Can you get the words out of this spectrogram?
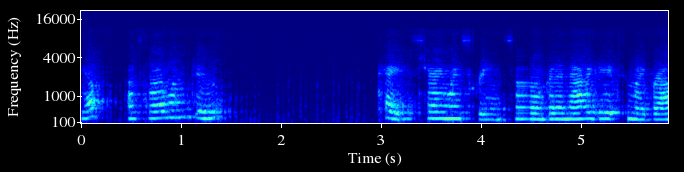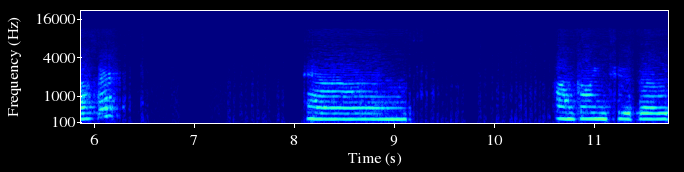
Yep, that's what I want to do. Okay, sharing my screen. So I'm going to navigate to my browser. And I'm going to go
